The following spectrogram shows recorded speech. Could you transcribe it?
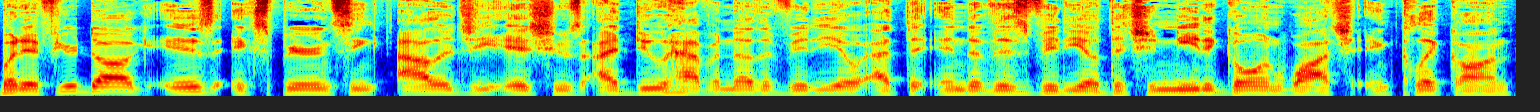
But if your dog is experiencing allergy issues, I do have another video at the end of this video that you need to go and watch and click on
